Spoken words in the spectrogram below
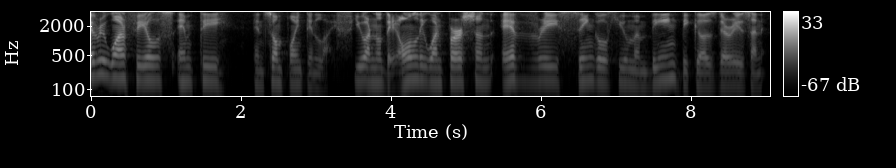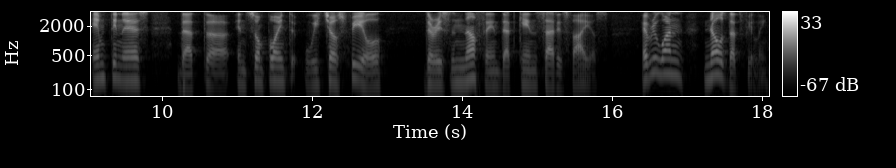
Everyone feels empty in some point in life. You are not the only one person, every single human being, because there is an emptiness that uh, in some point we just feel there is nothing that can satisfy us. Everyone knows that feeling.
